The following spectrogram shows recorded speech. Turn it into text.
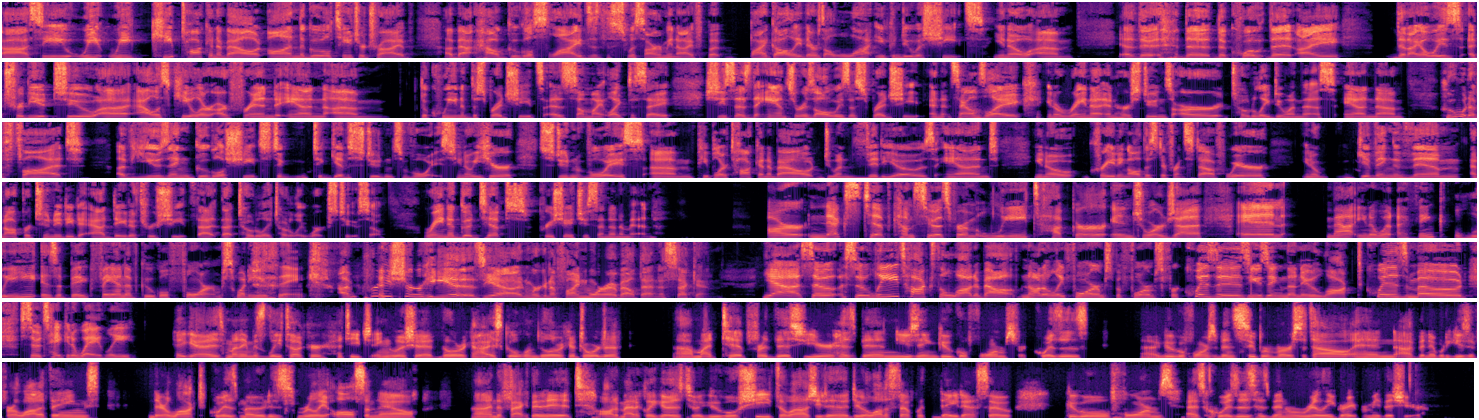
Uh, see, we, we keep talking about on the Google teacher tribe about how Google slides is the Swiss army knife, but by golly, there's a lot you can do with sheets. You know, um, uh, the, the, the quote that I, that I always attribute to, uh, Alice Keeler, our friend and, um, the queen of the spreadsheets, as some might like to say. She says the answer is always a spreadsheet. And it sounds like, you know, Rayna and her students are totally doing this. And, um, who would have thought of using Google Sheets to to give students voice. You know, you hear student voice. Um, people are talking about doing videos and you know creating all this different stuff where you know giving them an opportunity to add data through Sheets that that totally totally works too. So, Rayna, good tips. Appreciate you sending them in. Our next tip comes to us from Lee Tucker in Georgia. And Matt, you know what? I think Lee is a big fan of Google Forms. What do you think? I'm pretty sure he is. Yeah, and we're going to find more about that in a second. Yeah, so so Lee talks a lot about not only forms but forms for quizzes using the new locked quiz mode. So take it away, Lee. Hey guys, my name is Lee Tucker. I teach English at Villa Rica High School in Villa Rica, Georgia. Uh, my tip for this year has been using Google Forms for quizzes. Uh, Google Forms has been super versatile and I've been able to use it for a lot of things. Their locked quiz mode is really awesome now. Uh, and the fact that it automatically goes to a Google Sheets allows you to do a lot of stuff with data. So Google Forms as quizzes has been really great for me this year.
